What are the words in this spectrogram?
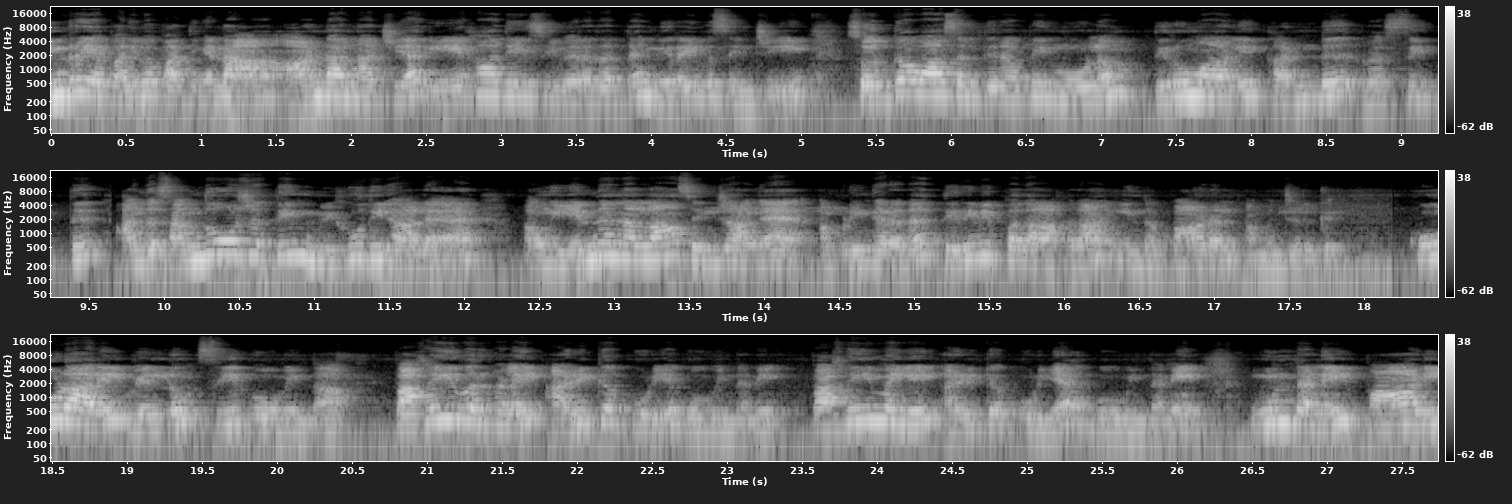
இன்றைய பதிவை பார்த்தீங்கன்னா ஆண்டாள் நாச்சியார் ஏகாதேசி விரதத்தை நிறைவு செஞ்சு சொர்க்கவாசல் திறப்பின் மூலம் திருமாலை கண்டு ரசித்து அந்த சந்தோஷத்தின் மிகுதியால அவங்க என்னென்னலாம் செஞ்சாங்க அப்படிங்கிறத தெரிவிப்பதாக தான் இந்த பாடல் அமைஞ்சிருக்கு. கூடாரை வெல்லும் சீர் கோவிந்தா. பகைவர்களை அழிக்கக்கூடிய கோவிந்தனே. பகைமையை அழிக்கக்கூடிய கோவிந்தனே. உந்தனை பாடி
